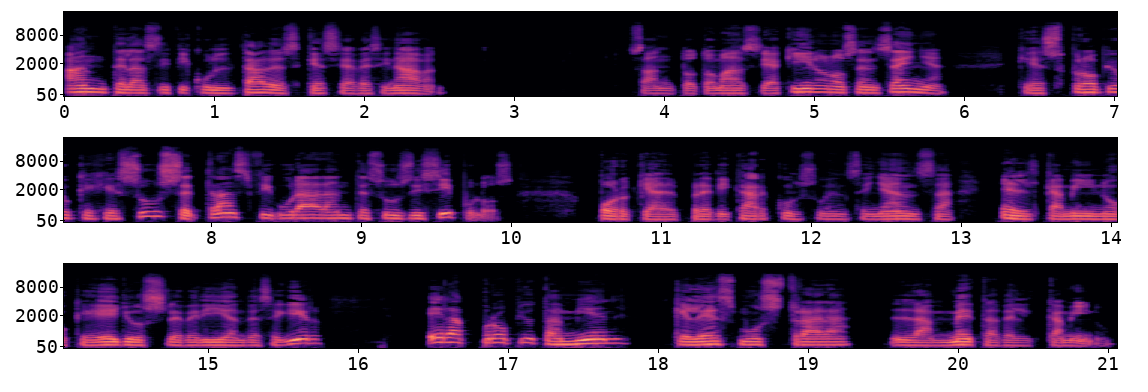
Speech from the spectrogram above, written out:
ante las dificultades que se avecinaban. Santo Tomás de Aquino nos enseña que es propio que Jesús se transfigurara ante sus discípulos, porque al predicar con su enseñanza el camino que ellos deberían de seguir, era propio también que les mostrara la meta del camino.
